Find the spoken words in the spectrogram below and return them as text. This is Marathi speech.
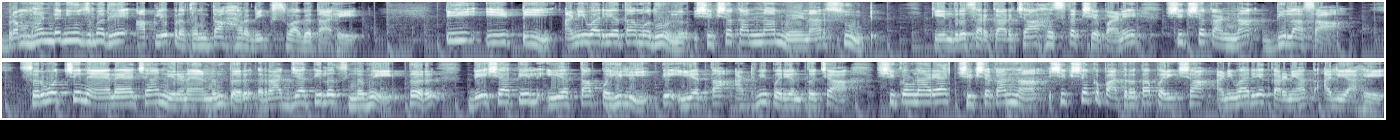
ब्रह्मांड न्यूजमध्ये आपले प्रथमता हार्दिक स्वागत आहे. टी ई टी अनिवार्यतामधून शिक्षकांना मिळणार सूट. केंद्र सरकारच्या हस्तक्षेपाने शिक्षकांना दिलासा. सर्वोच्च न्यायालयाच्या निर्णयानंतर राज्यातीलच नव्हे तर देशातील इयत्ता पहिली ते इयत्ता आठवीपर्यंतच्या शिकवणाऱ्या शिक्षकांना शिक्षक पात्रता परीक्षा अनिवार्य करण्यात आली आहे.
